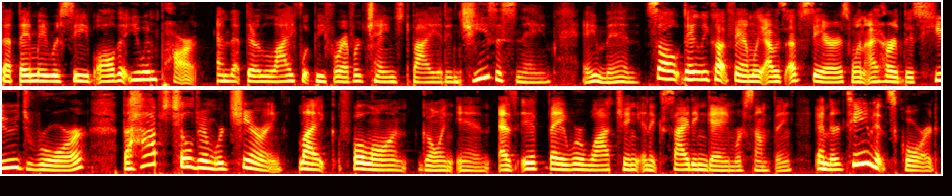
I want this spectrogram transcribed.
that they may receive all that you impart and that their life would be forever changed by it. In Jesus' name, amen. So, Daily Cup family, I was upstairs when I heard this huge roar. The Hobbs children were cheering, like full on going in, as if they were watching an exciting game or something, and their team had scored.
